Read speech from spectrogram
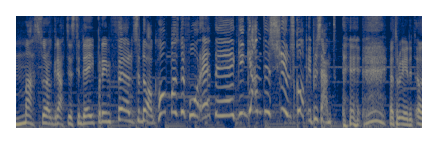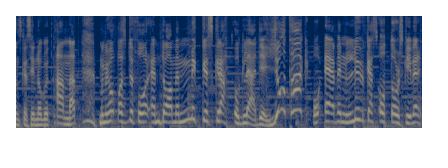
Massor av grattis till dig på din födelsedag. Hoppas du får ett eh, gigantiskt kylskåp i present. Jag tror Edith önskar sig något annat, men vi hoppas att du får en dag med mycket skratt och glädje. Ja tack! Och även Lukas, 8 år, skriver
